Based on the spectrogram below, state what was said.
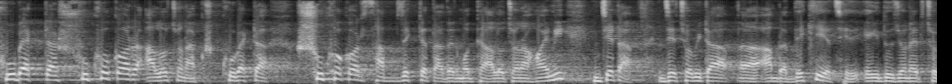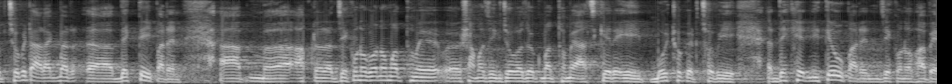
খুব একটা সুখকর আলোচনা, খুব একটা সুখকর সাবজেক্টে তাদের মধ্যে আলোচনা হয়নি, যেটা যে ছবিটা আমরা দেখিয়েছি, এই দুজনের ছবি, ছবিটা আরেকবার দেখতেই পারেন। আপনারা যে কোনো গণমাধ্যমে সামাজিক যোগাযোগ মাধ্যমে আজকের এই বৈঠকের ছবি দেখে নিতেও পারেন যে কোনোভাবে।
